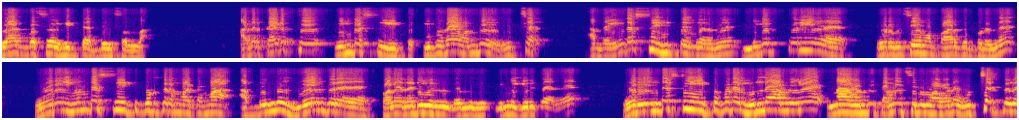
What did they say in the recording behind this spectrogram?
பிளாக் பஸ்டர் ஹிட் அப்படின்னு சொல்லலாம். அதற்கடுத்து இண்டஸ்ட்ரி ஹிட் இதுதான் வந்து உச்சம். அந்த இண்டஸ்ட்ரி ஹிட்ங்கிறது மிகப்பெரிய ஒரு விஷயமா பார்க்கப்படுது. ஒரு இண்டஸ்ட்ரி ஹிட் கொடுத்துட மாட்டோமா அப்படின்னு ஏங்குற பல நடிகர்கள் வந்து இன்னைக்கு இருக்காங்க. ஒரு இண்டஸ்ட்ரி இப்ப கூட இல்லாமயே நான் வந்து தமிழ் சினிமாவோட உச்சத்துல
